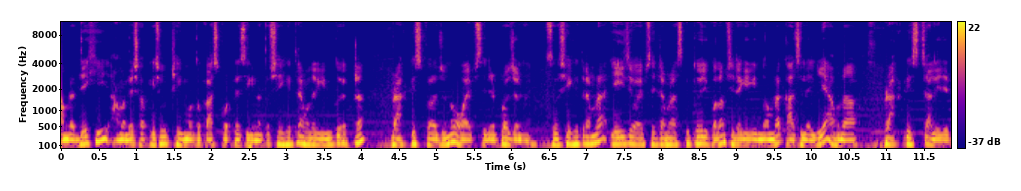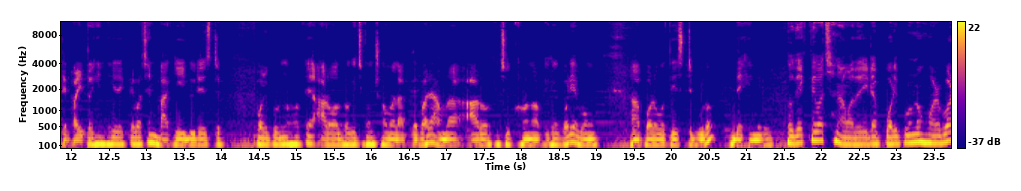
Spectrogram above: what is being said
আমরা দেখি, আমাদের সব কিছু ঠিক মতো কাজ করতেছি কিনা। তো সেই ক্ষেত্রে আমাদের কিন্তু একটা প্র্যাকটিস করার জন্য ওয়েবসাইটের প্রয়োজন হয়। তো সেই ক্ষেত্রে আমরা এই যে ওয়েবসাইট আমরা আজকে তৈরি করলাম, সেটাকে কিন্তু আমরা কাজে লাগিয়ে আমরা প্র্যাকটিস চালিয়ে যেতে পারি। তো এখান থেকে দেখতে পাচ্ছেন বাকি দুইটা স্টেপ পরিপূর্ণ হতে আরও অল্প কিছুক্ষণ সময় লাগতে পারে। আমরা আরও কিছুক্ষণ অপেক্ষা করি এবং পরবর্তী স্টেপগুলো দেখে নেব। তো দেখতে পাচ্ছেন আমাদের এটা পরিপূর্ণ হওয়ার পর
